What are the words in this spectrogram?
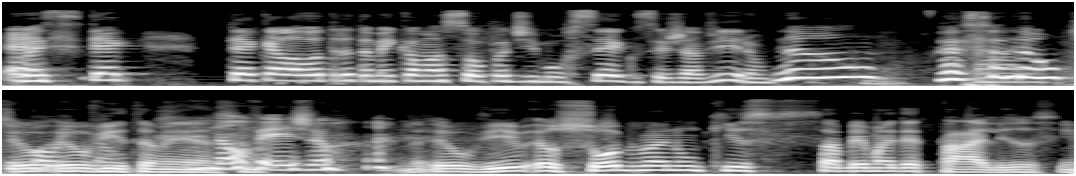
É, mas tem, tem aquela outra também que é uma sopa de morcego, vocês já viram? Não, essa Ai, não. Eu, bom, eu então. vi também essa. Não vejam. Eu vi, eu soube, mas não quis saber mais detalhes, assim,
